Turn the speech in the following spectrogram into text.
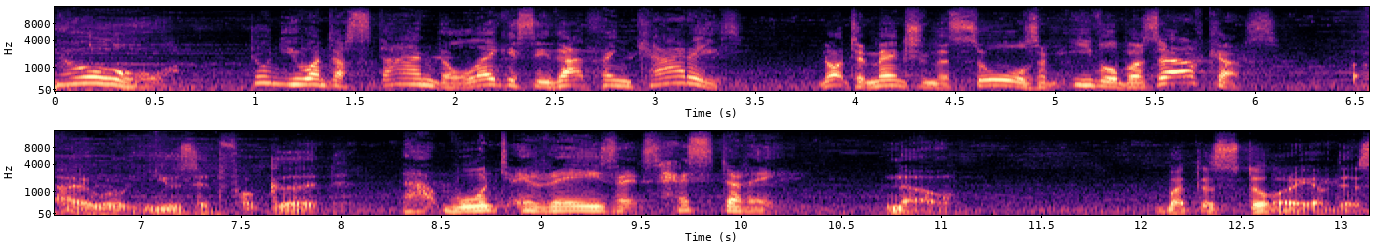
No! Don't you understand the legacy that thing carries? Not to mention the souls of evil berserkers. I will use it for good. That won't erase its history. No. But the story of this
